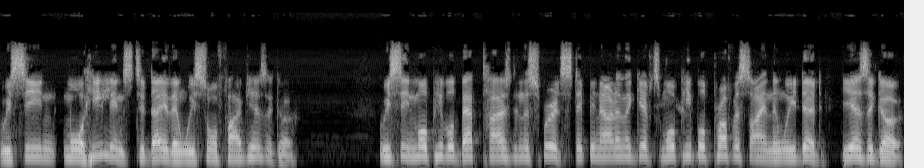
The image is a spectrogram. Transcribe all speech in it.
We've seen more healings today than we saw five years ago. We've seen more people baptized in the Spirit, stepping out in the gifts, more people prophesying than we did years ago.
